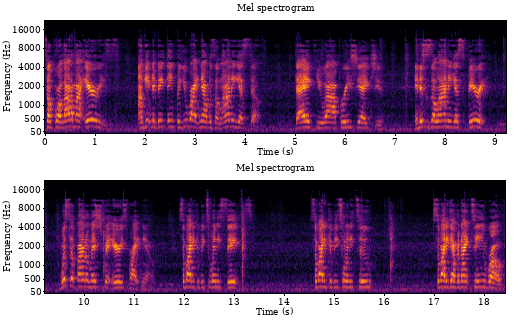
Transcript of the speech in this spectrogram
So for a lot of my Aries, I'm getting a big thing for you right now is aligning yourself. Thank you. I appreciate you. And this is aligning your spirit. What's the final message for Aries right now? Somebody could be 26. Somebody could be 22. Somebody could have a 19 year old.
